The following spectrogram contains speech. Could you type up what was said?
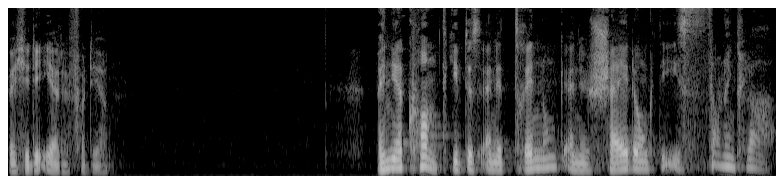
welche die Erde verdirben. Wenn ihr kommt, gibt es eine Trennung, eine Scheidung, die ist sonnenklar.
